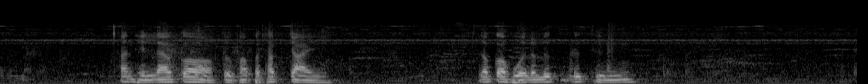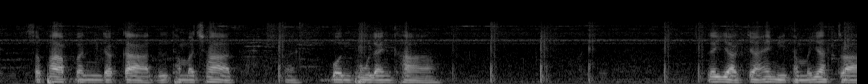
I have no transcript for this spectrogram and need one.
39 ท่านเห็นแล้วก็เกิดความประทับใจ แล้วก็หัวระลึกนึกถึง สภาพบรรยากาศหรือธรรมชาติบนภูแลนคา และอยากจะให้มีธรรมยาตรา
